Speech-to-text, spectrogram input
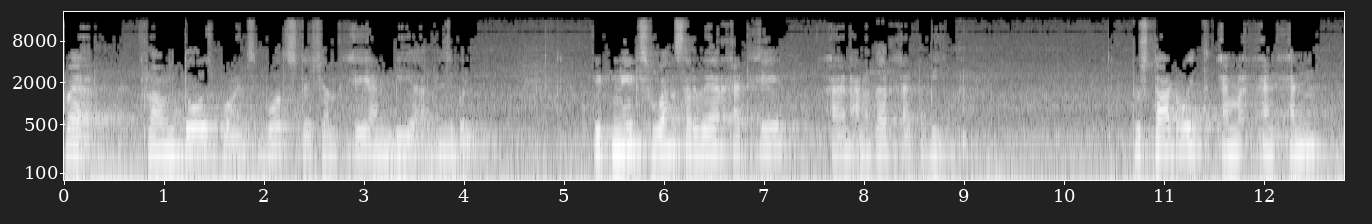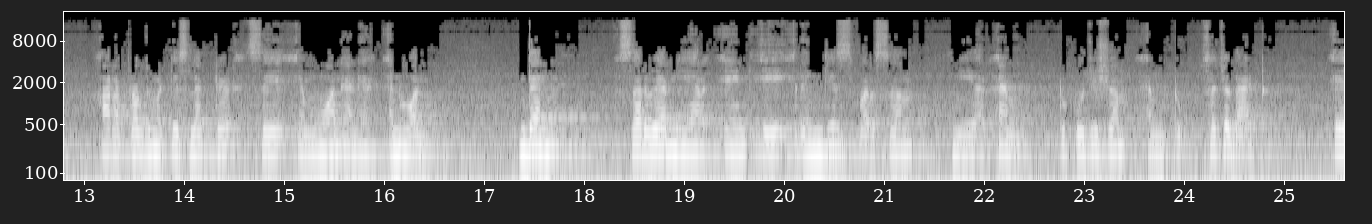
where from those points both station A and B are visible. It needs one surveyor at A and another at B. To start with M and N are approximately selected say M1 and N1. Then surveyor near end A ranges person near M to position M2 such that A,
